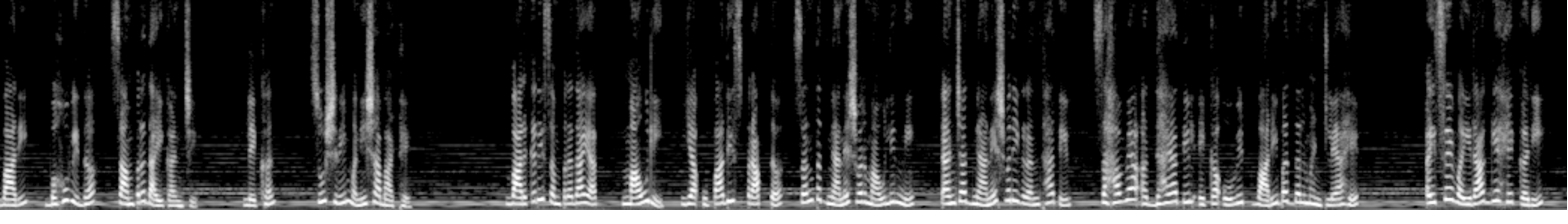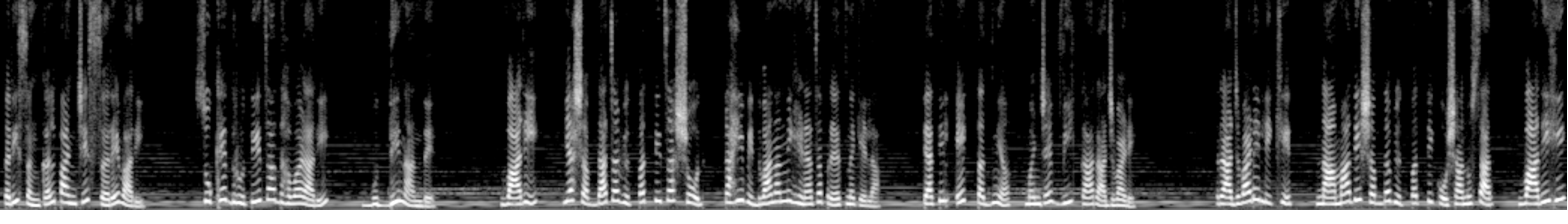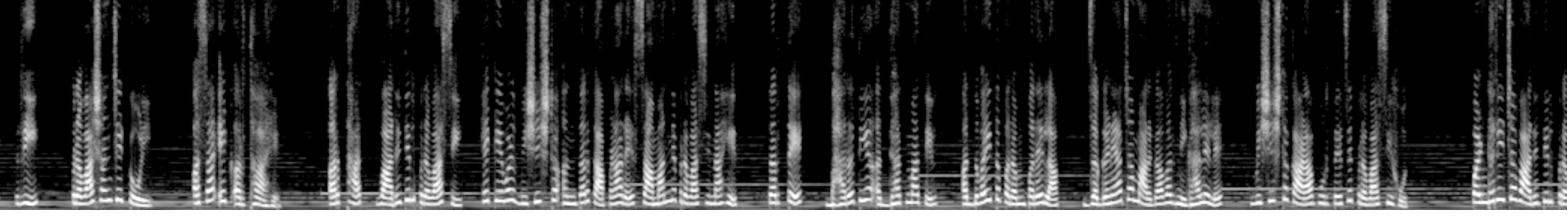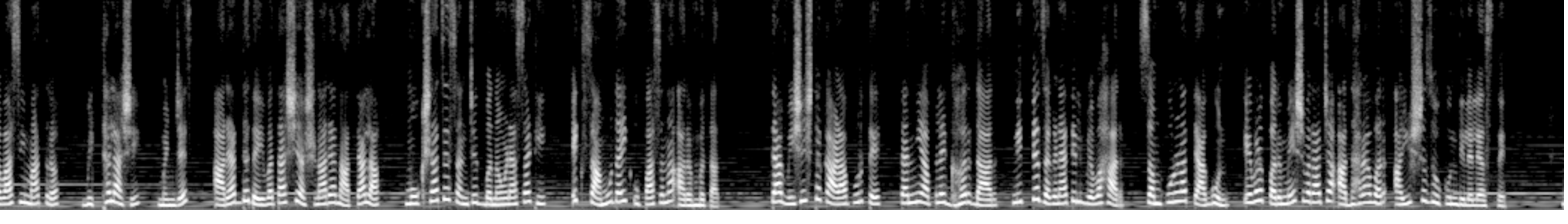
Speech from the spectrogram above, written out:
वारी बहुविध सांप्रदायिकांची. लेखन सुश्री मनीषा भाठे वारकरी संप्रदायात माऊली या उपाधीस प्राप्त संत ज्ञानेश्वर माऊलींनी त्यांच्या ज्ञानेश्वरी ग्रंथातील सहाव्या अध्यायातील एका ओवीत वारीबद्दल म्हटले आहे ऐसे वैराग्य हे करी तरी संकल्पांची सरे वारी. सुखे धृतीचा धवळारी बुद्धी नांदे. वारी या शब्दाच्या व्युत्पत्तीचा शोध काही विद्वानांनी घेण्याचा प्रयत्न केला. त्यातील एक तज्ज्ञ म्हणजे वी का. राजवाडे. राजवाडे लिखित नामादी शब्द व्युत्पत्ती कोशानुसार वारी ही री प्रवाशांची टोळी असा एक अर्थ आहे. अर्थात वारीतील प्रवासी हे केवळ विशिष्ट अंतर कापणारे सामान्य प्रवासी नाहीत तर ते भारतीय अध्यात्मातील अद्वैत परंपरेला जगण्याच्या मार्गावर निघालेले विशिष्ट काळापुरतेचे प्रवासी होत. पंढरीच्या वारीतील प्रवासी मात्र विठ्ठलाशी म्हणजेच आराध्य दैवताशी असणाऱ्या नात्याला मोक्षाचे संचित बनवण्यासाठी एक सामुदायिक उपासना आरंभतात. त्या विशिष्ट काळापुरते त्यांनी आपले घरदार नित्य जगण्यातील व्यवहार संपूर्ण त्यागून केवळ परमेश्वराच्या आधारावर आयुष्य झोकून दिलेले असते.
